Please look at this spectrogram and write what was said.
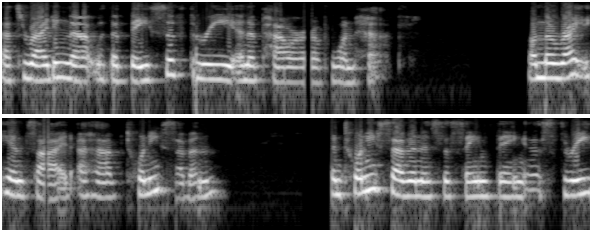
That's writing that with a base of 3 and a power of 1 half. On the right hand side, I have 27, and 27 is the same thing as 3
